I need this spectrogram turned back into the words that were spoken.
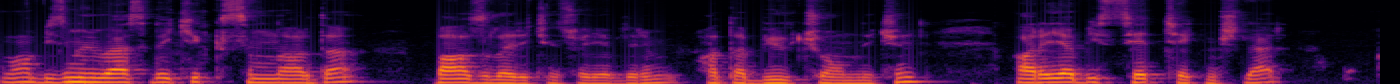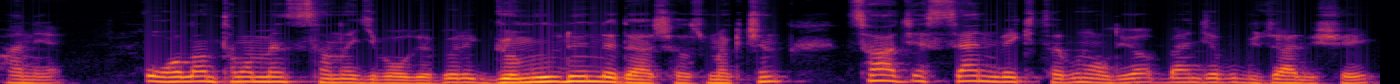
Ama bizim üniversitedeki kısımlarda bazıları için söyleyebilirim. Hatta büyük çoğunluğu için araya bir set çekmişler. hani o alan tamamen sana gibi oluyor. Böyle gömüldüğünde ders çalışmak için sadece sen ve kitabın oluyor. Bence bu güzel bir şey.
